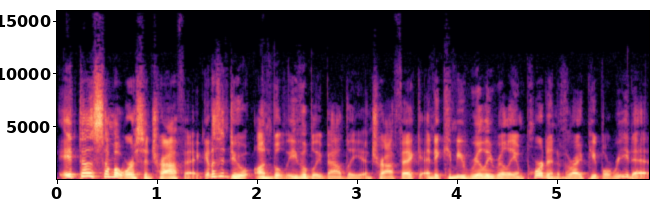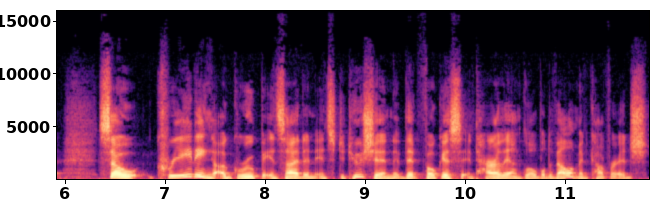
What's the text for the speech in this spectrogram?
it does somewhat worse in traffic. It doesn't do unbelievably badly in traffic, and it can be really, really important if the right people read it. So creating a group inside an institution that focus entirely on global development coverage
